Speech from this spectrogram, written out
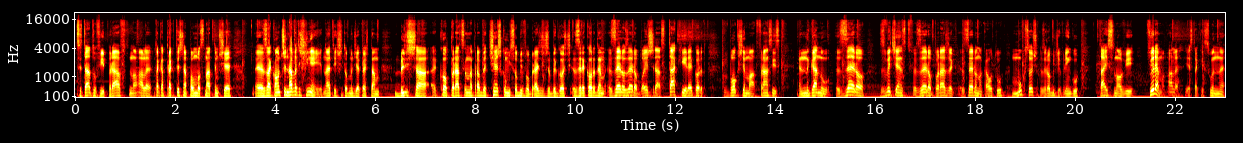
cytatów i prawd, no ale taka praktyczna pomoc na tym się e, zakończy, nawet jeśli nie, nawet jeśli to będzie jakaś tam bliższa kooperacja, naprawdę ciężko mi sobie wyobrazić, żeby gość z rekordem 0-0, bo jeszcze raz, taki rekord w boksie ma Francis Nganu 0 zwycięstw, 0 porażek, 0 nokautu. Mógł coś zrobić w ringu Tysonowi Furemon, ale jest takie słynne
